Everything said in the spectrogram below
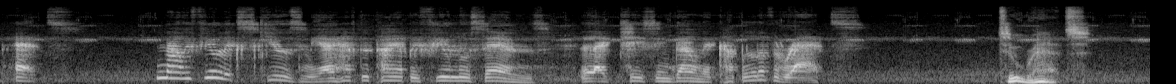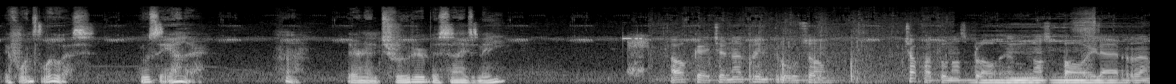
pets. Now, if you'll excuse me, I have to tie up a few loose ends like chasing down a couple of rats. Two rats? If one's Lewis, who's the other? Huh. They're an intruder besides me? Ok, c'è un altro intruso. Ci ho fatto uno, uno spoiler.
